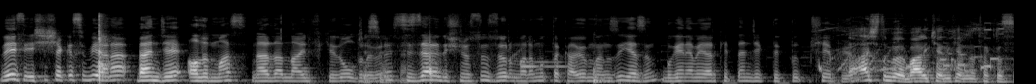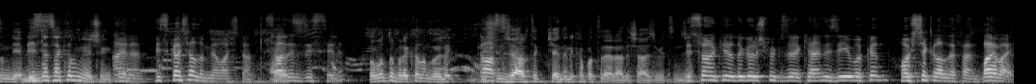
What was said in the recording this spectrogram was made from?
Neyse işi şakası bir yana bence alınmaz. Merdan da aynı fikirde olduğuna göre. Kesinlikle. Sizler ne düşünüyorsunuz? Yorumlara mutlaka yorumlarınızı yazın. Bu gene bir hareketlenecek tık tık bir şey yapıyor. Ya açtım böyle bari kendi kendine takılsın diye. Bizde Biz- takılmıyor çünkü. Aynen. Biz kaçalım yavaştan. Müsaadenizi isteyelim. Robotu bırakalım böyle düşünce artık kendini kapatır herhalde şarjı bitince. Bir sonraki videoda görüşmek üzere. Kendinize iyi bakın. Hoşçakalın efendim. Bay bay.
